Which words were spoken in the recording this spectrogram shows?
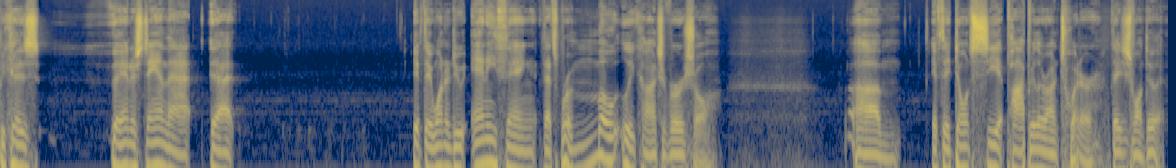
Because they understand that that if they want to do anything that's remotely controversial, um, if they don't see it popular on Twitter, they just won't do it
